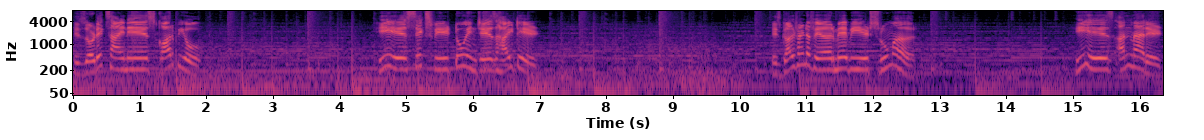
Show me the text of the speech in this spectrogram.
His zodiac sign is Scorpio. He is 6 feet 2 inches heighted. His girlfriend affair may be its rumor. He is unmarried.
